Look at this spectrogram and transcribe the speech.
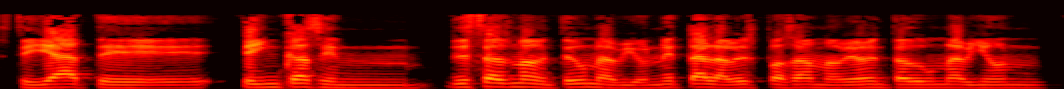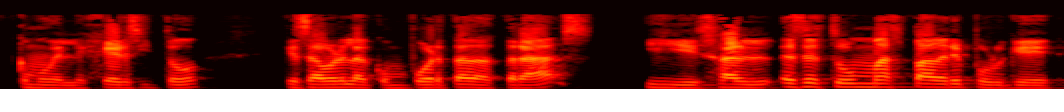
este, ya te, te hincas en, de esta vez me aventé de una avioneta, la vez pasada me había aventado un avión como del ejército, que se abre la compuerta de atrás, y sal, este estuvo más padre porque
